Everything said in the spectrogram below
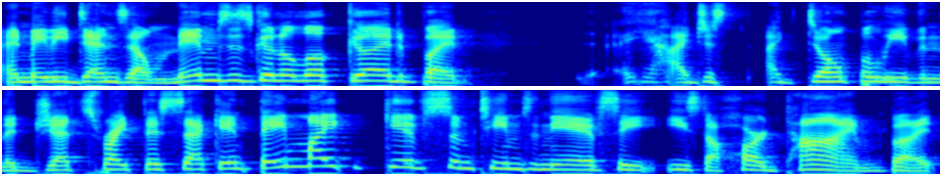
and maybe Denzel Mims is going to look good, but yeah, I just I don't believe in the Jets right this second. They might give some teams in the AFC East a hard time, but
